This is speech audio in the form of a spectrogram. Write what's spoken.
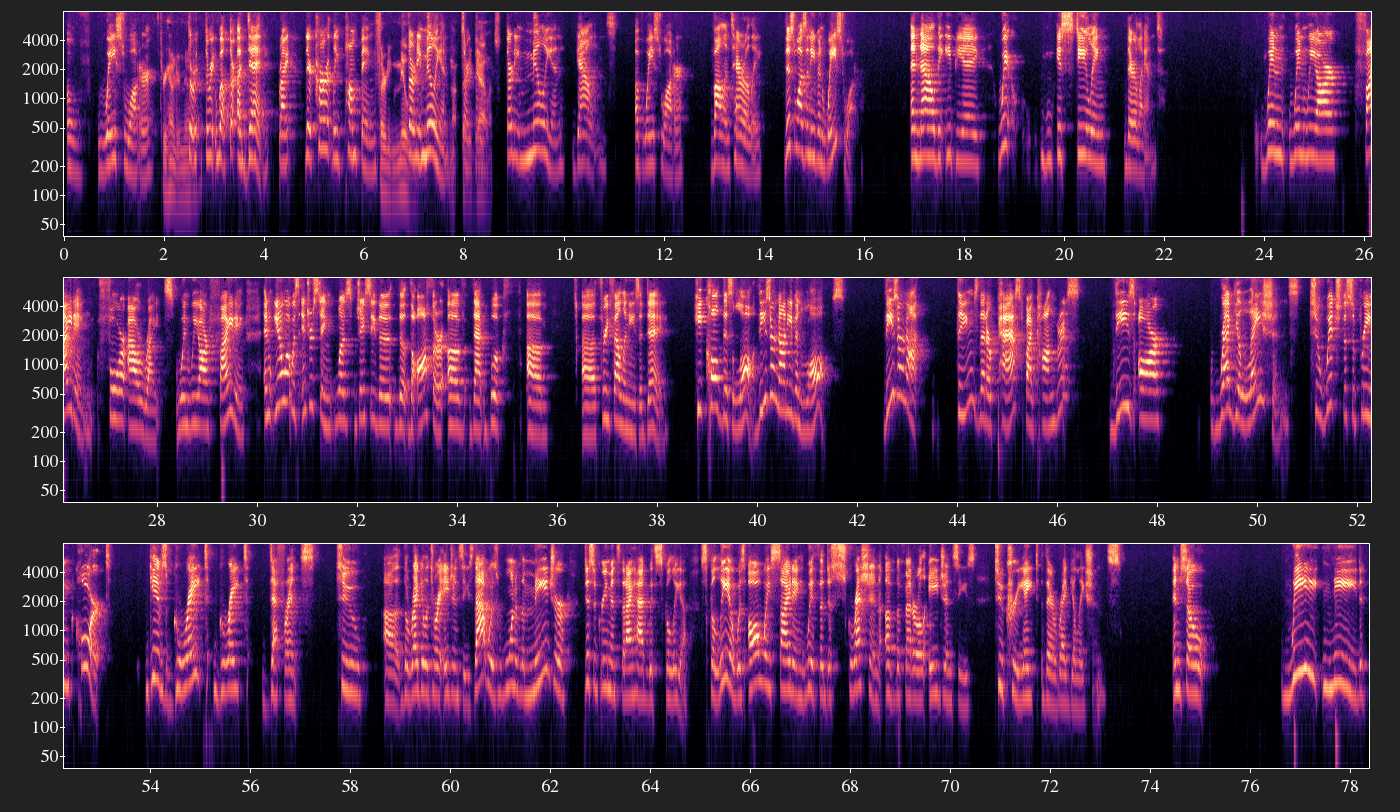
of wastewater, 300 million. th- three, well, th- a day, right? They're currently pumping 30 million. 30 million, Not 30 sorry, 30 gallons. 30 million gallons of wastewater voluntarily. This wasn't even wastewater. And now the EPA we is stealing their land. When when we are fighting for our rights, when we are fighting and you know what was interesting was JC the the the author of that book um uh, three felonies a day. He called this law. These are not even laws. These are not things that are passed by Congress. These are regulations to which the Supreme Court gives great, great deference to uh, the regulatory agencies. That was one of the major disagreements that I had with Scalia. Scalia was always siding with the discretion of the federal agencies to create their regulations. And so we need,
